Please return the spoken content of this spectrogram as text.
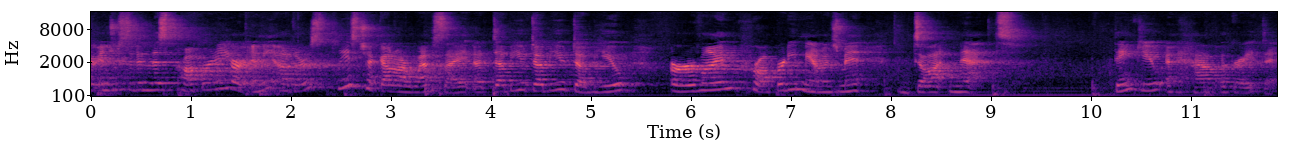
You're interested in this property or any others, please check out our website at www.irvinepropertymanagement.net. Thank you and have a great day.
